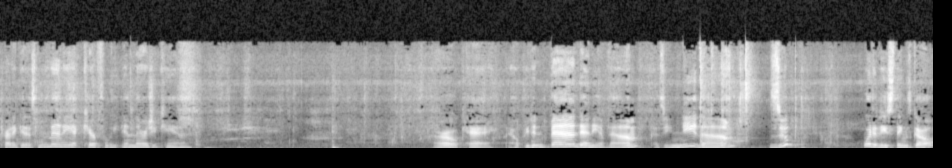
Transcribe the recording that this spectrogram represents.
Try to get as many carefully in there as you can. Okay, I hope you didn't bend any of them because you need them. Zoop! Where do these things go?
